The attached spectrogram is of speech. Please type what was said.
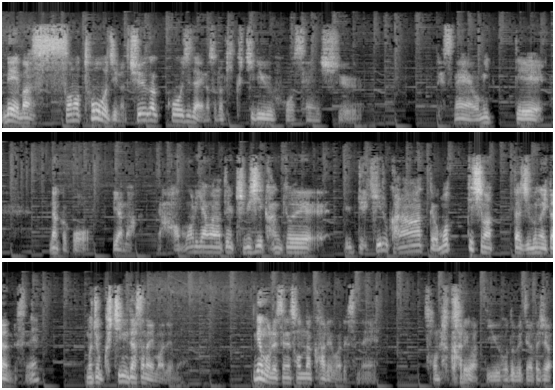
で、まあ、その当時の中学校時代のその菊池隆穂選手ですね、を見て、なんかこう、いやまあ、青森山田という厳しい環境でできるかなって思ってしまった自分がいたんですね。もちろん口に出さないまでも。でもですね、そんな彼はですね、そんな彼はっていうほど別に私は、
